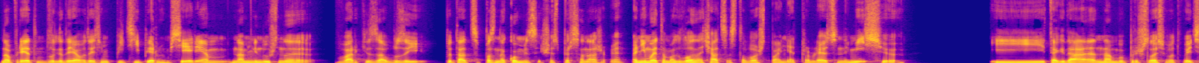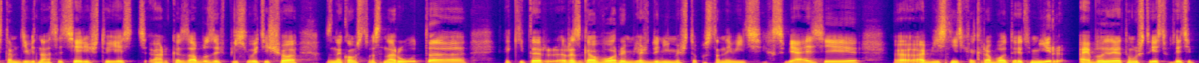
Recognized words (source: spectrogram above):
но при этом благодаря вот этим пяти первым сериям нам не нужно в арке с Забузой пытаться познакомиться еще с персонажами. Аниме это могло начаться с того, что они отправляются на миссию, и тогда нам бы пришлось вот в эти там 19 серий, что есть арка с Забузой, впихивать еще знакомство с Наруто, какие-то разговоры между ними, чтобы установить их связи, э, объяснить, как работает мир, а благодаря тому, что есть вот эти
